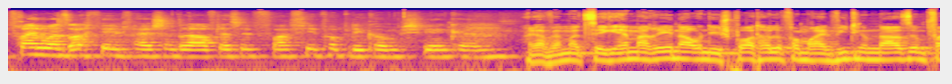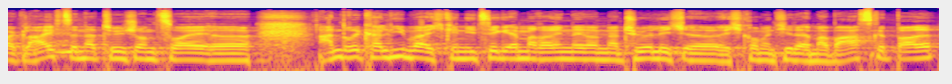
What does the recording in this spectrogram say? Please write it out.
freuen wir uns auf jeden Fall schon drauf, dass wir vor viel Publikum spielen können. Ja, wenn man CGM Arena und die Sporthalle vom Rhein-Wien-Gymnasium vergleicht, sind natürlich schon zwei äh, andere Kaliber. Ich kenne die CGM Arena natürlich, äh, ich kommentiere da immer Basketball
